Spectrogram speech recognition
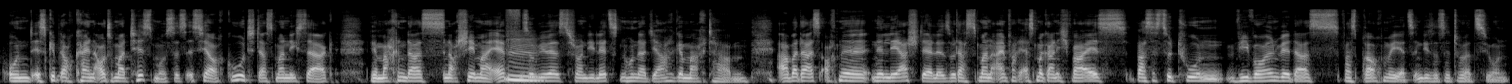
Und es gibt auch keinen Automatismus. Es ist ja auch gut, dass man nicht sagt, wir machen das nach Schema F, mhm. so wie wir es schon die letzten 100 Jahre gemacht haben. Aber da ist auch eine, eine Leerstelle, so dass man einfach erstmal gar nicht weiß, was ist zu tun, wie wollen wir das, was brauchen wir jetzt in dieser Situation.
